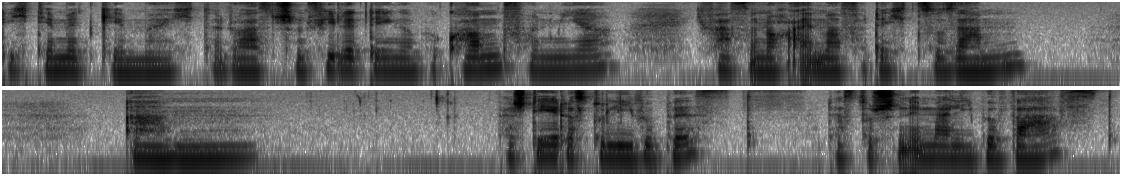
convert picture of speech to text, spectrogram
die ich dir mitgeben möchte. Du hast schon viele Dinge bekommen von mir. Ich fasse noch einmal für dich zusammen. Ähm, verstehe, dass du Liebe bist, dass du schon immer Liebe warst,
